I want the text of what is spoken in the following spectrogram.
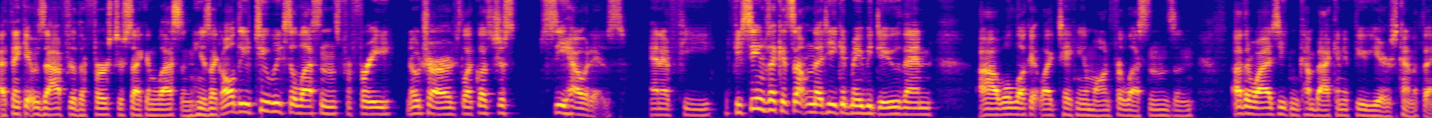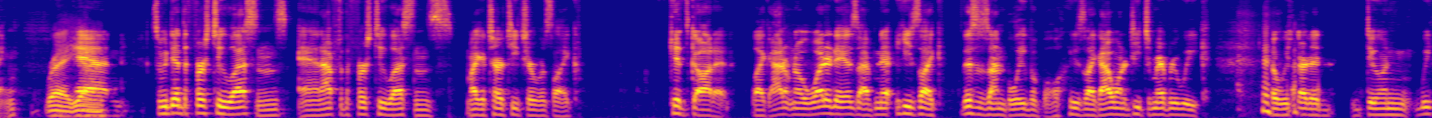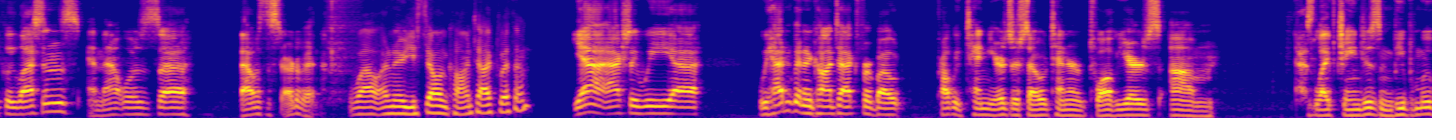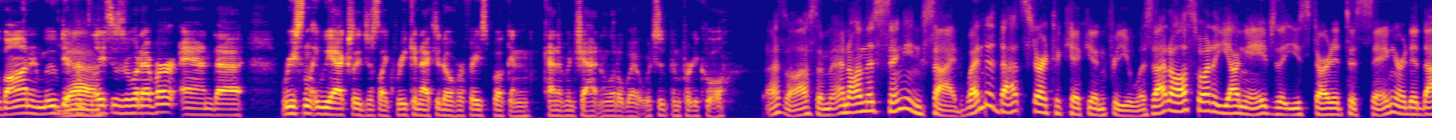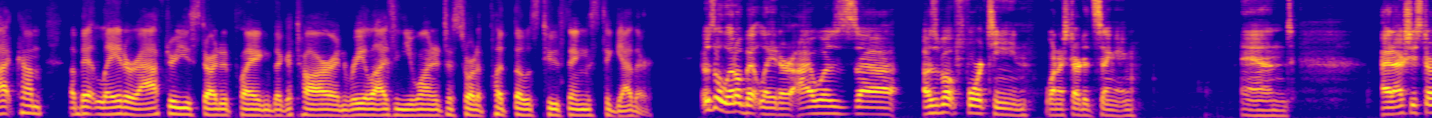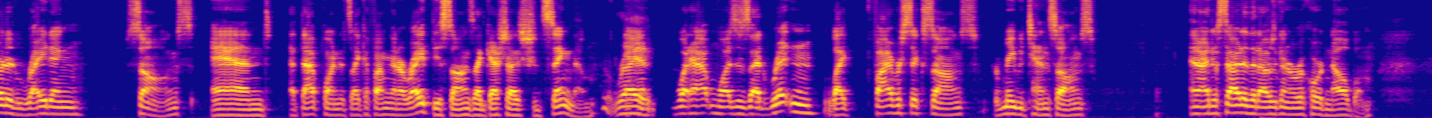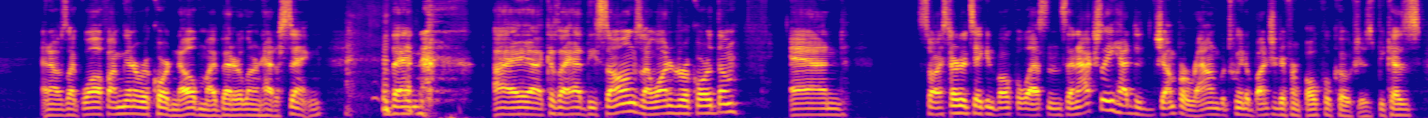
I think it was after the first or second lesson. He's like, "I'll do two weeks of lessons for free, no charge. Like, let's just see how it is." And if he if he seems like it's something that he could maybe do, then uh, we'll look at like taking him on for lessons and Otherwise, he can come back in a few years, kind of thing. Right. Yeah. And so we did the first two lessons, and after the first two lessons, my guitar teacher was like, "Kids got it. Like I don't know what it is. I've ne-. he's like, this is unbelievable. He's like, I want to teach him every week. So we started doing weekly lessons, and that was uh, that was the start of it. Wow. And are you still in contact with him? Yeah, actually, we uh, we hadn't been in contact for about probably 10 years or so, 10 or 12 years. Um, as life changes and people move on and move different Yeah. places or whatever. And uh, recently we actually just like reconnected over Facebook and kind of been chatting a little bit, which has been pretty cool. That's awesome. And on the singing side, when did that start to kick in for you? Was that also at a young age that you started to sing, or did that come a bit later after you started playing the guitar and realizing you wanted to sort of put those two things together? It was a little bit later. I was uh, I was about 14 when I started singing, and I'd actually started writing songs. And at that point, it's like if I'm gonna write these songs, I guess I should sing them. Right and what happened was is I'd written like five or six songs, or maybe ten songs, and I decided that I was gonna record an album. And I was like, well, if I'm gonna record an album, I better learn how to sing. then I, uh, because I had these songs and I wanted to record them, and so I started taking vocal lessons and actually had to jump around between a bunch of different vocal coaches because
